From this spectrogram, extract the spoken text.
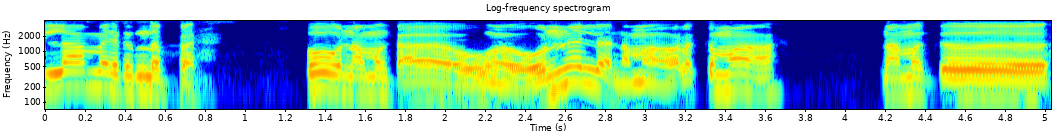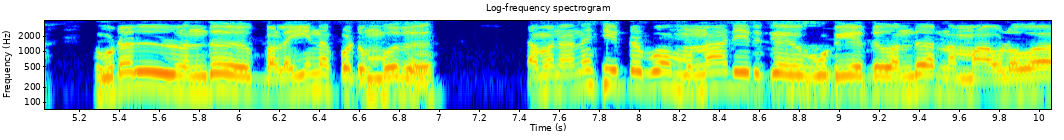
இல்லாம இருந்தப்ப. ஓ நமக்கு ஒண்ணும் இல்ல. நம்ம வழக்கமா நமக்கு உடல் வந்து பலகீனப்படும் போது நம்ம நினைச்சிட்டு இருப்போம் முன்னாடி இருக்கக்கூடியது வந்து நம்ம அவ்வளவா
